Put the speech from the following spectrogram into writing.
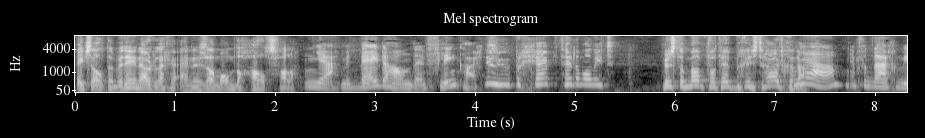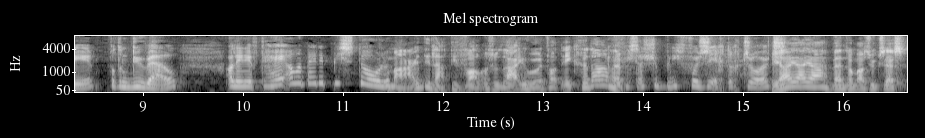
Ik zal het hem meteen uitleggen en hij zal me om de hals vallen. Ja, met beide handen en flink hard. U begrijpt het helemaal niet. Mr. Mumford heeft me gisteren uitgedaan. Ja, en vandaag weer, tot een duel. Alleen heeft hij allebei de pistolen. Maar die laat die vallen zodra u hoort wat ik gedaan heb. Wees alsjeblieft voorzichtig, George. Ja, ja, ja, wens er maar succes.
